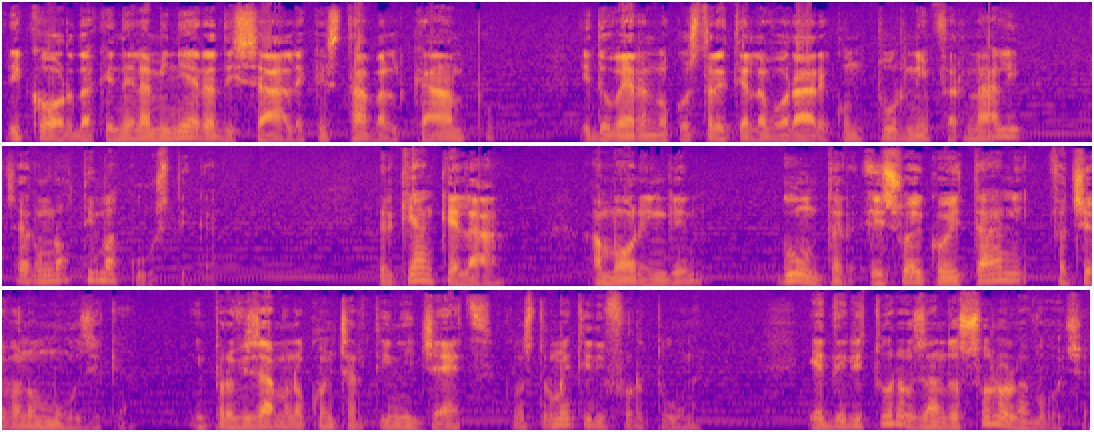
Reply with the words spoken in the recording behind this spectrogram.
ricorda che nella miniera di sale che stava al campo e dove erano costretti a lavorare con turni infernali c'era un'ottima acustica. Perché anche là, a Moringen, Gunther e i suoi coetanei facevano musica, improvvisavano concertini jazz con strumenti di fortuna e addirittura usando solo la voce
